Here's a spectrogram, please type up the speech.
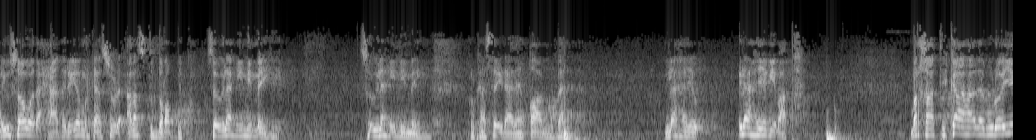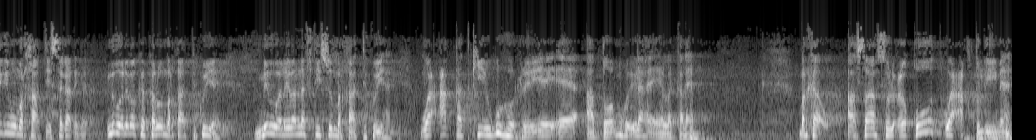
ayuu soo wada xaadiriyo markaasuu i alastu birabbikum sow ilaahayni mayhi sow ilaahayni mayhi kolkaasay yidhahdeen qaaluu bala. Ilaahayagii baa tahay markhaati ka ahaada buui iyagiibuu markhaati isaga dhigay. Mid waliba ka kaluu markhaati ku yahay mid waliba naftiisuu markhaati ku yahay. Waa caqadkii ugu horeeyey ee addoommuhu ilaahay ay la galeen. Marka asaasu lcuquud waa caqduliimaan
